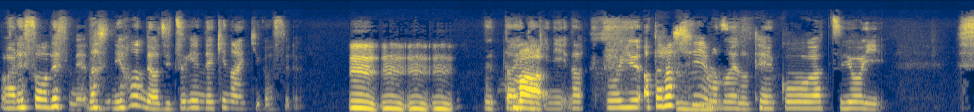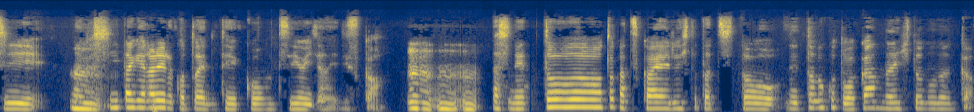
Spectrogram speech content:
割れそうですね。だし日本では実現できない気がする。うんうんうんうん。絶対まあ的に、なんかそういう新しいものへの抵抗が強いし、なんか虐げられることへの抵抗も強いじゃないですか。うんうんうん。だしネットとか使える人たちとネットのことわかんない人のなんか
